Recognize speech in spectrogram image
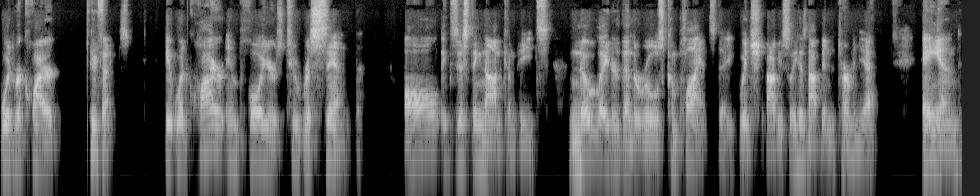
would require two things. It would require employers to rescind all existing non competes no later than the rule's compliance date, which obviously has not been determined yet. And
